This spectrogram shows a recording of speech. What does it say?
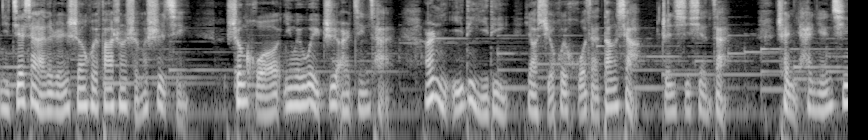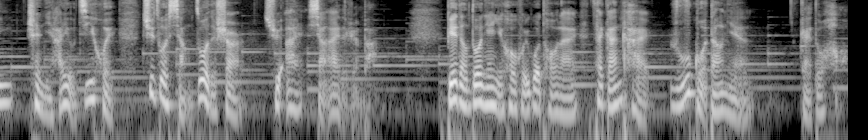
你接下来的人生会发生什么事情，生活因为未知而精彩，而你一定一定要学会活在当下，珍惜现在，趁你还年轻，趁你还有机会去做想做的事儿，去爱想爱的人吧，别等多年以后回过头来才感慨如果当年该多好。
